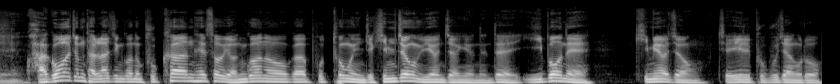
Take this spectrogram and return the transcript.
예. 과거와 좀 달라진 거는 북한에서 연관어가 보통은 이제 김정은 위원장이었는데 이번에 김여정 제1 부부장으로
